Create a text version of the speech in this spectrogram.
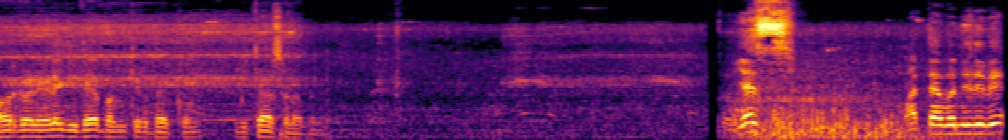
ಅವ್ರುಗಳು ಹೇಳಿದ ಇದೇ ಬಂಕ್ ಇರಬೇಕು. ವಿಚಾರಿಸೋಣ ಬನ್ನಿ. ಎಸ್ ಮತ್ತೆ ಬಂದಿದ್ದೀವಿ.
